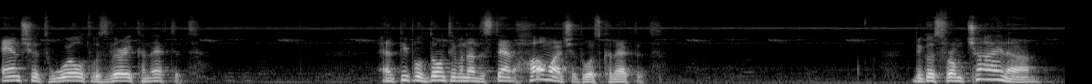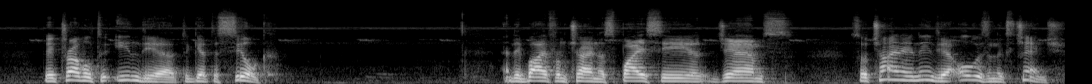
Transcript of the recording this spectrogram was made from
ancient world was very connected. And people don't even understand how much it was connected. Because from China, they travel to India to get the silk. And they buy from China spicy gems. So China and India always in exchange.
